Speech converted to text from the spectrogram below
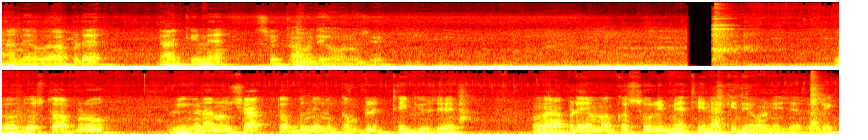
આને હવે આપણે ઢાંકીને શેકાવા દેવાનું છે. તો દોસ્તો, આપણું રીંગણાનું શાક તો બનીને કમ્પ્લીટ થઈ ગયું છે. હવે આપણે એમાં કસૂરી મેથી નાખી દેવાની છે થોડીક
